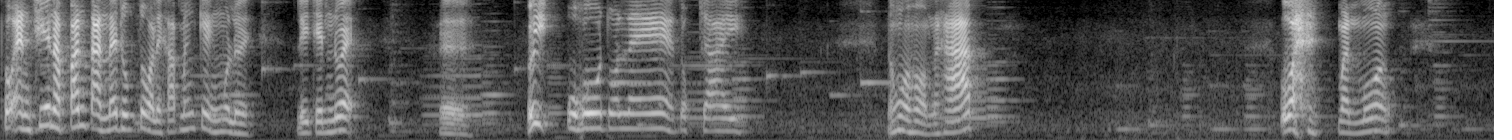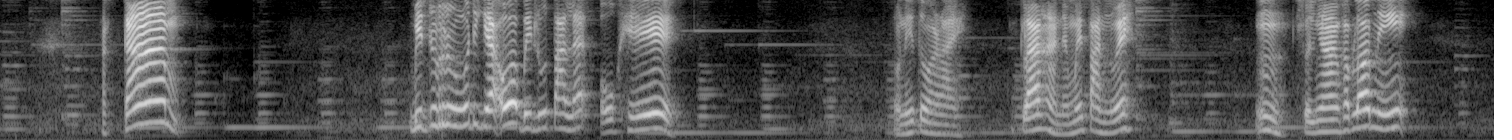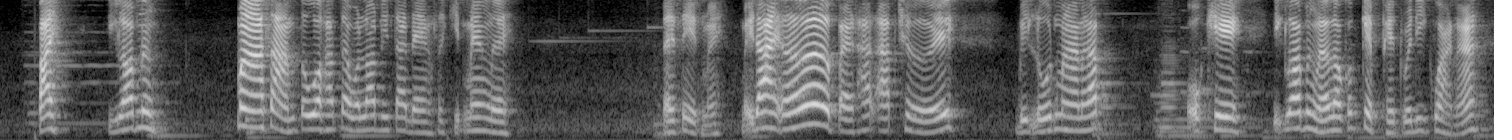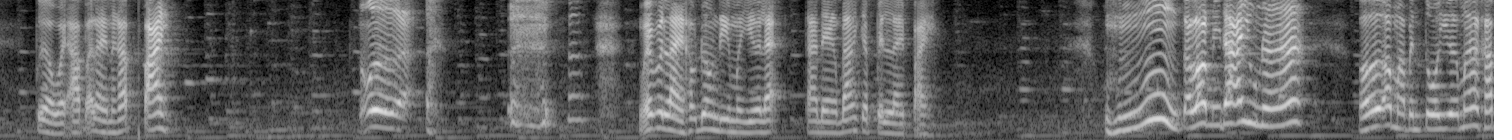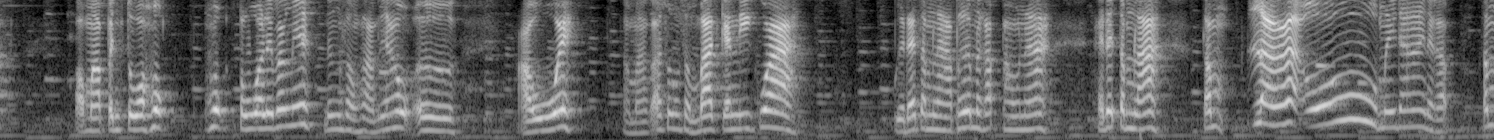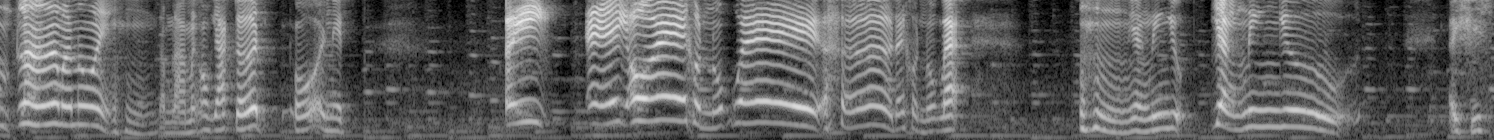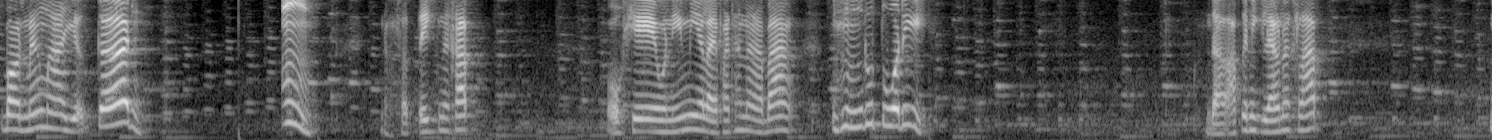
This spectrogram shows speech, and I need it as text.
พวกแอนเชียนะปั้นตันได้ทุกตัวเลยครับ มันเก่งหมดเลยเลเจนด์ด้วย เออ เฮ้ย โอ้โห ตัวแรตกใจ น้องหัวหอมนะครับว้ายมันม่วงตะกร้าม บิดรูดอีกแล้วโอ้ บิดรูตันแล้ว โอเคตัวนี้ตัวอะไร กล้าหาญยังไม่ตันเว้ย อืม สวยงามครับรอบนี้ ไป อีกรอบหนึ่ง มาสามตัวครับ แต่ว่ารอบนี้ตาแดงสกิปแม่งเลย ได้เศษไหม ไม่ได้ เออ แปรธาตุอัพเฉย บิดรูทมานะครับ โอเค อีกรอบหนึ่งแล้วเราก็เก็บเพชรไว้ดีกว่านะเพื่อไว้อัพอะไรนะครับ ไป เออ ไม่เป็นไรครับดวงดีมาเยอะแล้ว ตาแดงบ้างจะเป็นอะไรไป หือแต่รอบนี้ได้อยู่นะ เออเอามาเป็นตัวเยอะมากครับ ออกมาเป็นตัวหกหกตัวเลยบ้างเนี่ยหนึ่งสองสามสี่ห้าหกเออ เอาเว้ยต่อมาก็สุ่มสมบัติกันดีกว่า เพื่อได้ตำราเพิ่มนะครับภาวนาให้ได้ตำราตำราโอ้ไม่ได้นะครับตำรามาหน่อยตำรามันออกยากเกินโอ้ยเน็ตเอ้ยเอ้ยโอ้ยขนนกเว้ยเออได้ขนนกแล้ว อย่างนิ่งอยู่ อย่างนิ่งอยู่ ไอชีสบอลแม่งมาเยอะเกิน อืมหนังสติ๊กนะครับ โอเค วันนี้มีอะไรพัฒนาบ้าง ดูตัวดิ ดาวอัพกันอีกแล้วนะครับ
